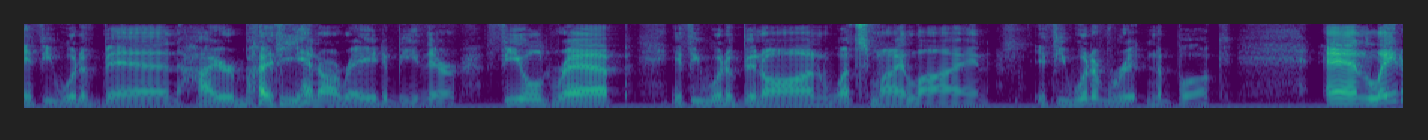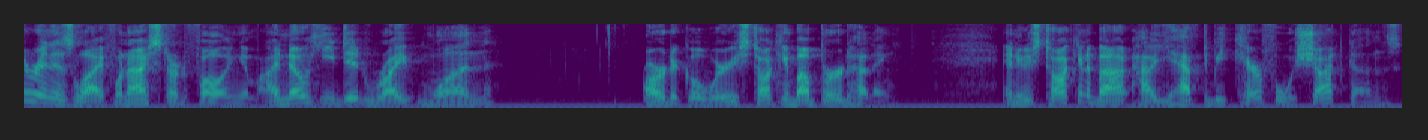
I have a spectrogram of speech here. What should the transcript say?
if he would have been hired by the NRA to be their field rep, if he would have been on What's My Line, if he would have written a book. And later in his life, when I started following him, I know he did write one article where he's talking about bird hunting. And he was talking about how you have to be careful with shotguns.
